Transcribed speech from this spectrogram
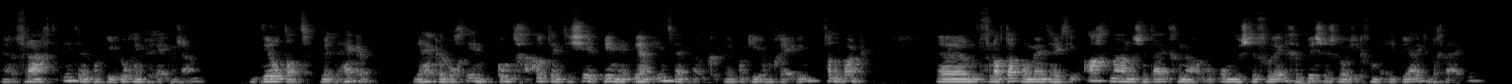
uh, vraagt internetbankier logingegevens aan, deelt dat met de hacker. De hacker logt in, komt geauthenticeerd binnen Ja. in de internetbankieromgeving van de bank. Um, vanaf dat moment heeft hij acht maanden zijn tijd genomen om dus de volledige business logic van de API te begrijpen.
